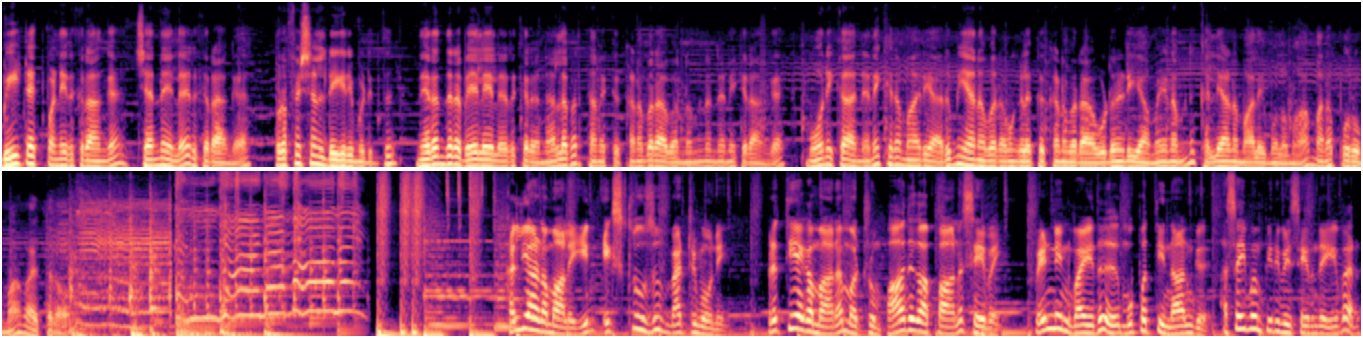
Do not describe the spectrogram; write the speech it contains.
BTech பண்ணியிருக்கிறாங்க சென்னையில் இருக்கிறாங்க. ப்ரொஃபஷனல் டிகிரி முடித்து நிரந்தர வேலையில் இருக்கிற நல்லவர் தனக்கு கணவராக வரணும்னு நினைக்கிறாங்க. மோனிகா நினைக்கிற மாதிரி அருமையானவர் அவங்களுக்கு கணவராக உடனடியாக அமையணும்னு கல்யாண மாலை மூலமாக மனப்பூர்வமாக வாழ்த்துறோம். கல்யாண மாலையின் எக்ஸ்க்ளூசிவ் மேட்ரிமோனி பிரத்யேகமான மற்றும் பாதுகாப்பான சேவை. பெண்ணின் வயது முப்பத்தி நான்கு அசைவம் பிரிவை சேர்ந்த இவர்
